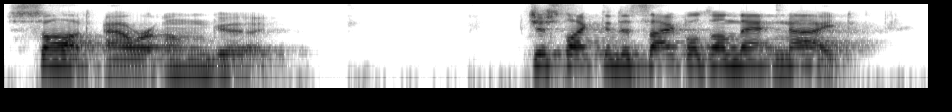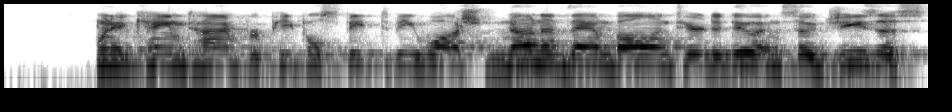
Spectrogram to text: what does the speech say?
sought our own good. Just like the disciples on that night, when it came time for people's feet to be washed, none of them volunteered to do it. And so Jesus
